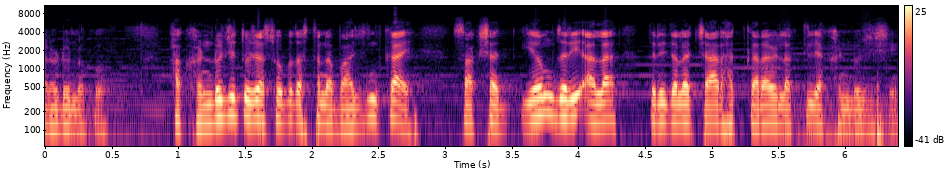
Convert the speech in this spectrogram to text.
रडू नको. हा खंडोजी तुझ्यासोबत असताना बाजीन काय? साक्षात यम जरी आला तरी त्याला चार हात करावे लागतील या खंडोजीशी.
